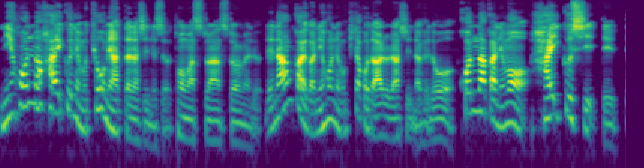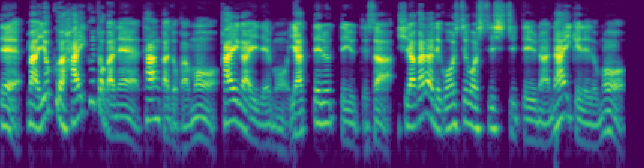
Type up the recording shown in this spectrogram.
日本の俳句にも興味あったらしいんですよ。トーマス・トランストロメル。で、何回か日本にも来たことあるらしいんだけど、この中にも俳句詩って言って、まあよく俳句とかね、短歌とかも海外でもやってるって言ってさ、ひらがなで五七五七七っていうのはないけれども、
